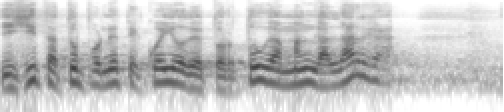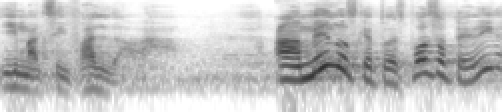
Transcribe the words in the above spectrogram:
Hijita, tú ponete cuello de tortuga, manga larga y maxifalda. A menos que tu esposo te diga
